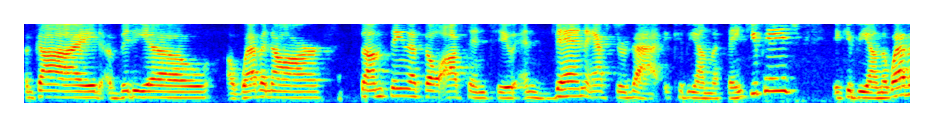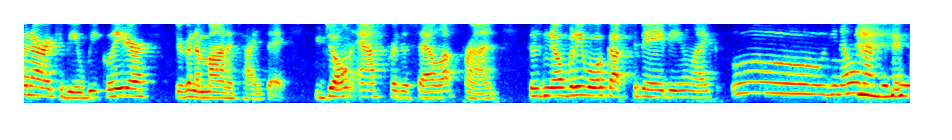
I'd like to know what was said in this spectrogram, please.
a guide, a video, a webinar, something that they'll opt into. And then after that, it could be on the thank you page, it could be on the webinar, it could be a week later. You're going to monetize it. You don't ask for the sale up front because nobody woke up today being like, ooh, you know what I really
